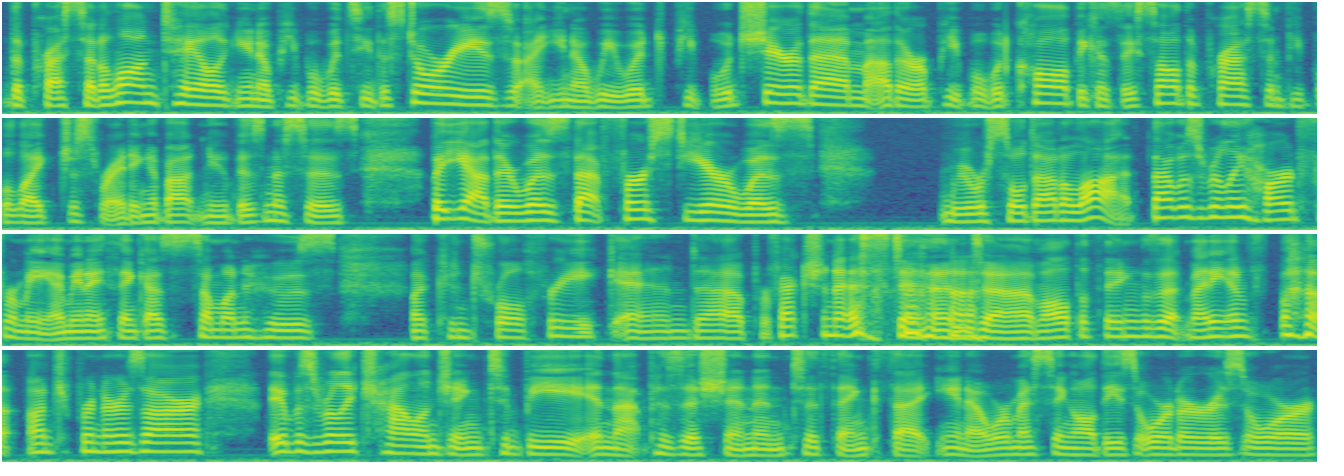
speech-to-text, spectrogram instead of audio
the press had a long tail, you know, people would see the stories, uh, you know, we would, people would share them, other people would call because they saw the press and people like just writing about new businesses. But yeah, there was that first year was we were sold out a lot. That was really hard for me. I mean, I think as someone who's a control freak and uh, perfectionist and um, all the things that many en- entrepreneurs are, it was really challenging to be in that position and to think that you know we're missing all these orders. Or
